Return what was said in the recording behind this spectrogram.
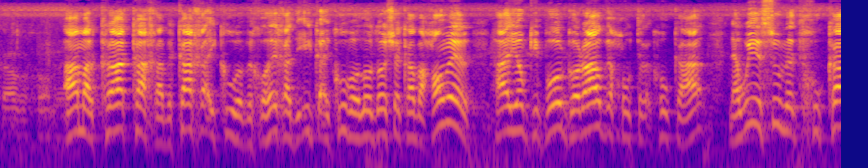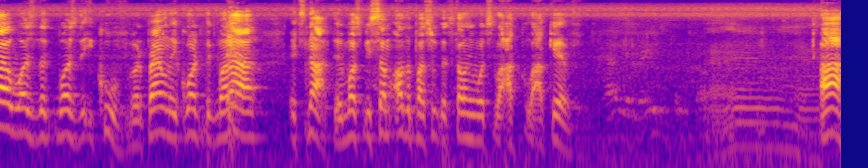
קל וחומר. אמר קרא ככה וככה עיכובה וכוהיך דאיכא עיכובה לא דושה קו החומר היום כיפור גורל וחוקה now we assume that חוקה was the was the עיכוב but apparently according to the Gemara it's not there must be some other pasuk that's telling you what's la- לעכב אה, אה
